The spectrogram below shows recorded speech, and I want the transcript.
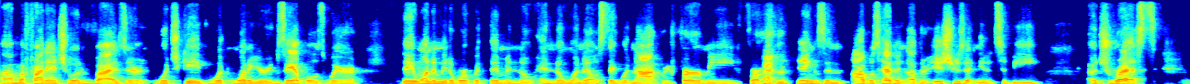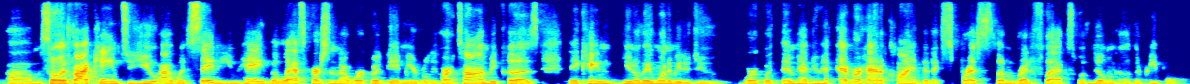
um, a financial advisor, which gave what one of your examples where they wanted me to work with them and no and no one else. They would not refer me for other things, and I was having other issues that needed to be addressed. Um, so if I came to you, I would say to you, "Hey, the last person I worked with gave me a really hard time because they came, you know, they wanted me to do work with them." Have you ever had a client that expressed some red flags with dealing with other people?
